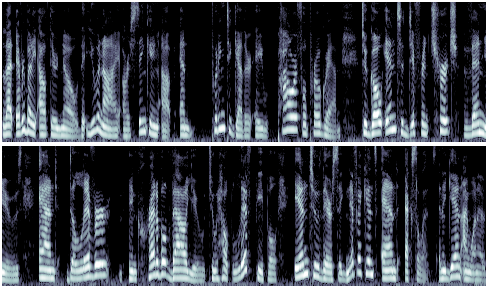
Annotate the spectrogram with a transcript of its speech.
let everybody out there know that you and I are syncing up and putting together a powerful program to go into different church venues and deliver incredible value to help lift people into their significance and excellence. And again, I want to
